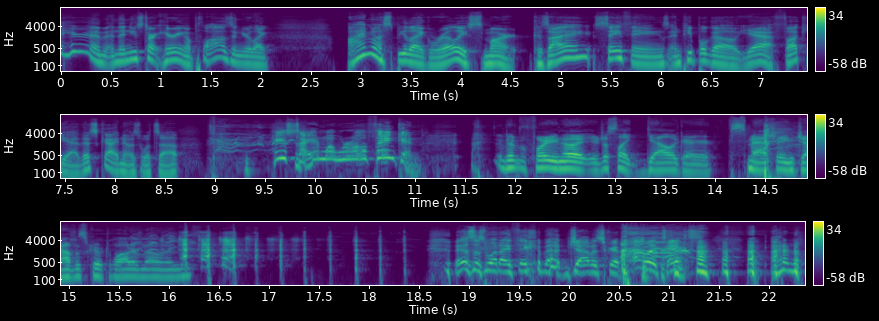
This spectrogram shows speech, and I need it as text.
I hear him. And then you start hearing applause and you're like, I must be like really smart because I say things and people go, yeah, fuck yeah, this guy knows what's up. He's saying what we're all thinking. And then before you know it, you're just like Gallagher smashing JavaScript watermelons. This is what I think about JavaScript politics. I don't know.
